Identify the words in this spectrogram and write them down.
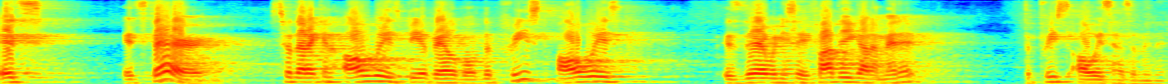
it's, it's there so that I can always be available. The priest always is there when you say, Father, you got a minute? The priest always has a minute.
